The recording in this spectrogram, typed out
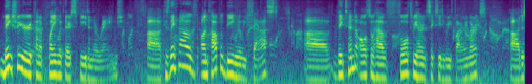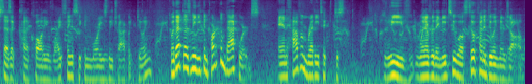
make sure you're kind of playing with their speed and their range. Because they have, on top of being really fast, uh, they tend to also have full 360 degree firing arcs, uh, just as a kind of quality of life thing, so you can more easily track what you're doing. But that does mean you can park them backwards and have them ready to just leave whenever they need to while still kind of doing their job.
